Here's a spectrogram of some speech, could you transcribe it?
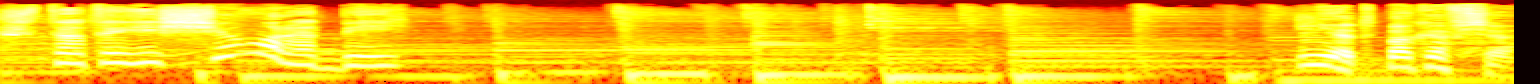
Что-то еще, Муратбей? Нет, пока все.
